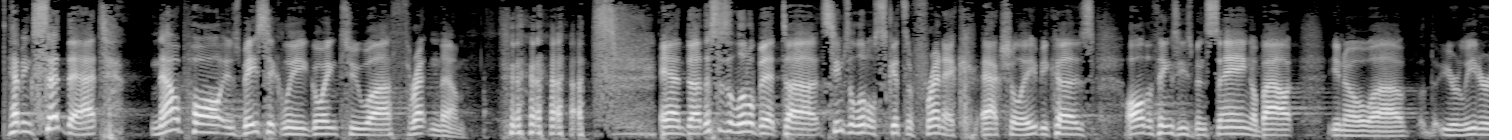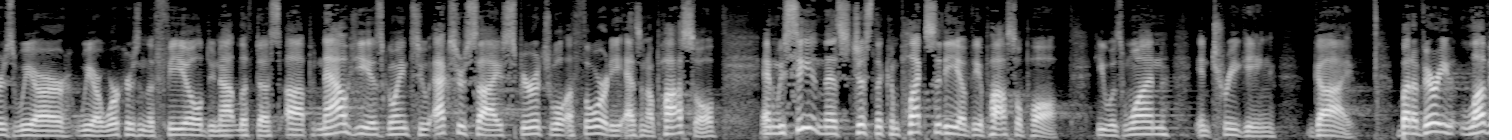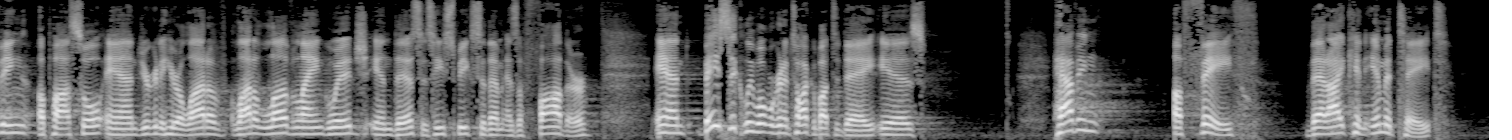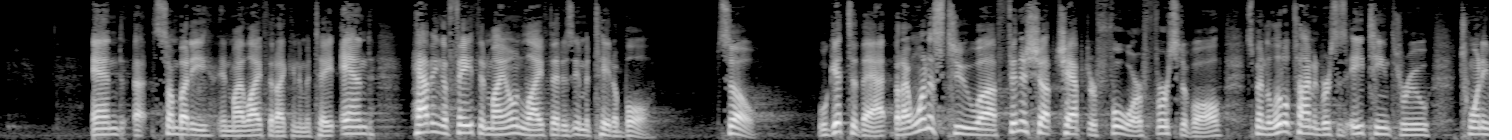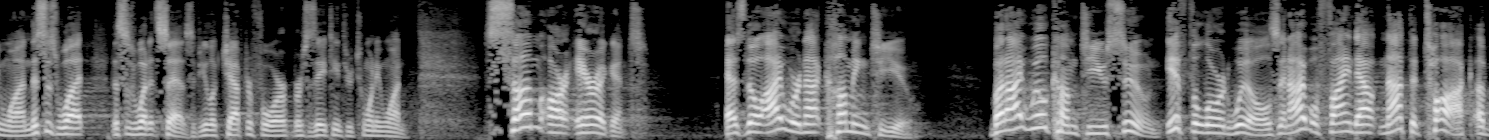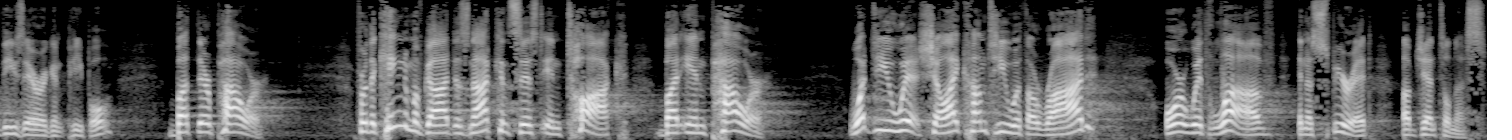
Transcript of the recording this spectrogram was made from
having said that, now Paul is basically going to uh, threaten them. And uh, this is a little bit, uh, seems a little schizophrenic, actually, because all the things he's been saying about, you know, uh, your leaders, we are, we are workers in the field, do not lift us up. Now he is going to exercise spiritual authority as an apostle. And we see in this just the complexity of the apostle Paul. He was one intriguing guy but a very loving apostle, and you're going to hear a lot of, a lot of love language in this as he speaks to them as a father. And basically, what we're going to talk about today is having a faith that I can imitate, and uh, somebody in my life that I can imitate, and having a faith in my own life that is imitatable. So, we'll get to that, but I want us to uh, finish up chapter 4, first of all, spend a little time in verses 18 through 21. This is what, this is what it says. If you look chapter 4, verses 18 through 21. Some are arrogant as though I were not coming to you. But I will come to you soon, if the Lord wills, and I will find out not the talk of these arrogant people, but their power. For the kingdom of God does not consist in talk, but in power. What do you wish? Shall I come to you with a rod, or with love and a spirit of gentleness?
